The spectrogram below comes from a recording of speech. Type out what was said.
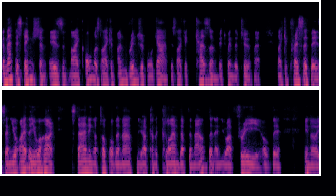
And that distinction is like almost like an unbridgeable gap. It's like a chasm between the two, like a precipice. And you either you are standing on top of the mountain, you have kind of climbed up the mountain, and you are free of the, you know,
